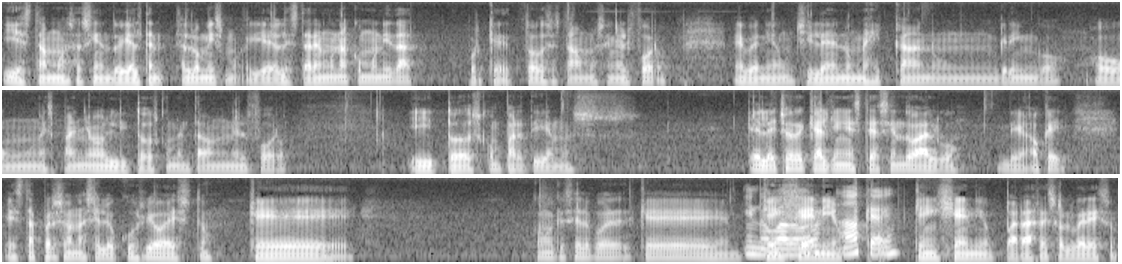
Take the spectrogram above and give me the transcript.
y estamos haciendo y el lo mismo. Y el estar en una comunidad, porque todos estábamos en el foro, eh, venía un chileno, un mexicano, un gringo o un español y todos comentaban en el foro y todos compartíamos el hecho de que alguien esté haciendo algo, diga, ok, esta persona se le ocurrió esto, ¿qué, ¿Cómo que se le puede...? Qué, qué Innovador. ingenio. Ah, ok. Qué ingenio para resolver eso.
